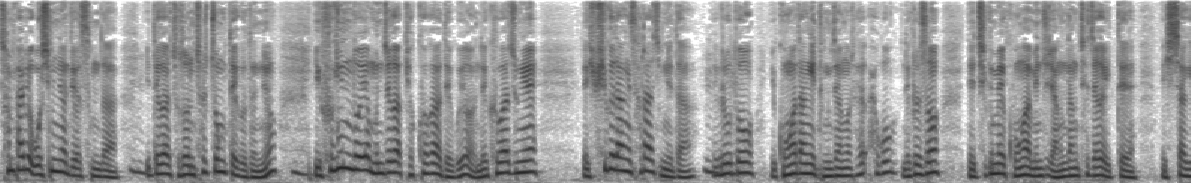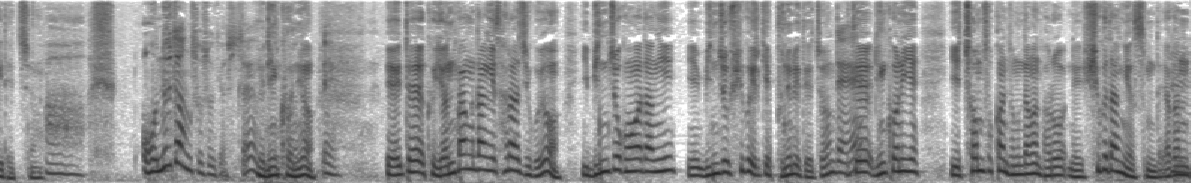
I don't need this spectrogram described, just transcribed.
1850년대였습니다. 음. 이때가 조선 철종 때거든요. 이 흑인노예 문제가 격화가 되고요. 네, 그 와중에 네, 휴거당이 사라집니다. 네, 그리고 또이 공화당이 등장을 해- 하고 네, 그래서 네, 지금의 공화민주 양당 체제가 이때 네, 시작이 됐죠. 아, 어느 당 소속이었어요? 네, 링컨이요. 네. 예, 이때 그 연방당이 사라지고요. 이 민주공화당이 이 민주휘그 이렇게 분열이 됐죠. 네. 이때 링컨이 이 처음 속한 정당은 바로 네, 휘그당이었습니다. 약간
